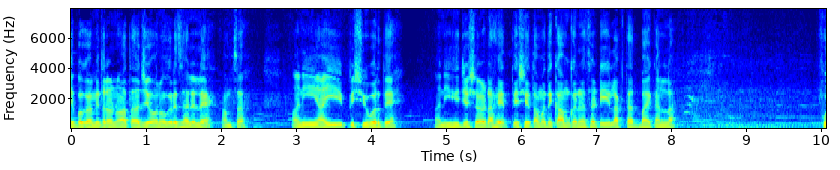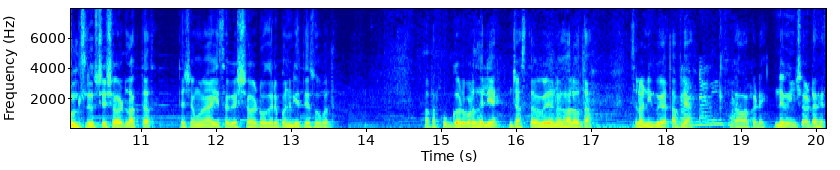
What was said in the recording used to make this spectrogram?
हे बघा मित्रांनो आता जेवण वगैरे झालेलं आहे आमचं. आणि आई पिशवी भरते. आणि हे जे शर्ट आहेत ते शेतामध्ये काम करण्यासाठी लागतात बायकांना. फुल स्लीव्सचे शर्ट लागतात. त्याच्यामुळे आई सगळे शर्ट वगैरे पण घेते सोबत. आता खूप गडबड झाली आहे. जास्त वेळ न घालवता. चला निघूयात आपल्या. गावाकडे. नवीन शर्ट आहेत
